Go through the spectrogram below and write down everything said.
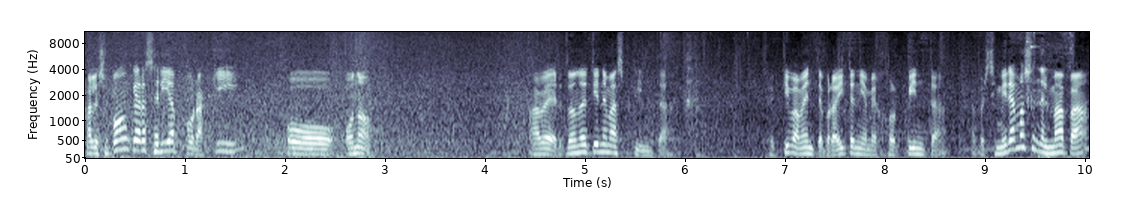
Vale, supongo que ahora sería por aquí o, o no. A ver, ¿dónde tiene más pinta? Efectivamente, por ahí tenía mejor pinta. A ver, si miramos en el mapa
